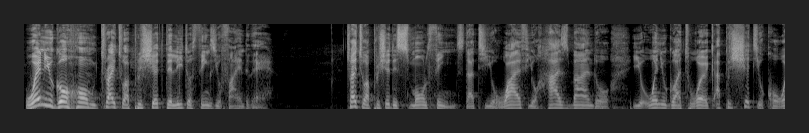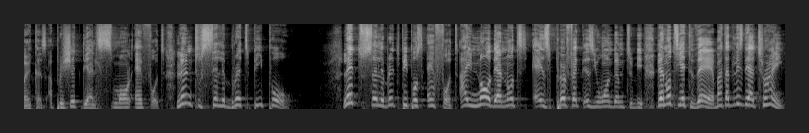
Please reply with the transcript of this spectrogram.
when you go home, try to appreciate the little things you find there. Try to appreciate the small things that your wife, your husband, or you, when you go at work, appreciate your co-workers, appreciate their small effort. Learn to celebrate people. Let's celebrate people's effort. I know they are not as perfect as you want them to be. They are not yet there, but at least they are trying.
